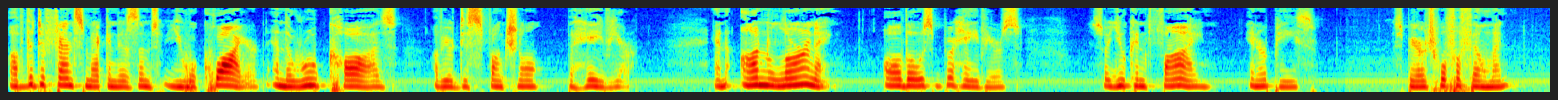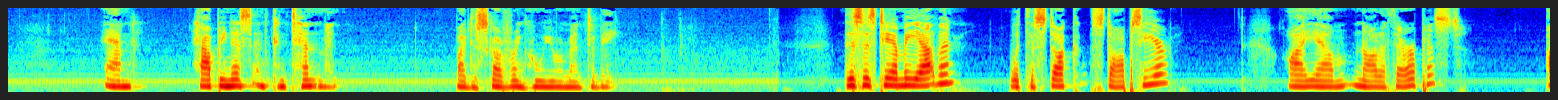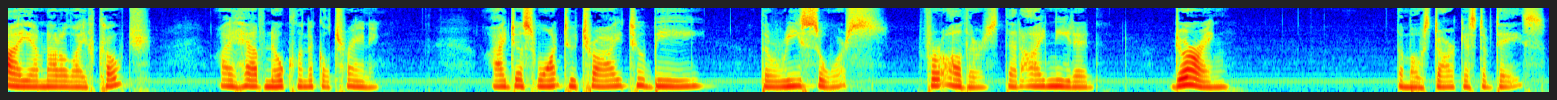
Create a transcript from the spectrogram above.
of the defense mechanisms you acquired and the root cause of your dysfunctional behavior and unlearning all those behaviors so you can find inner peace, spiritual fulfillment, and happiness and contentment by discovering who you were meant to be. This is Tammy Atman with The Stuck Stops Here. I am not a therapist. I am not a life coach. I have no clinical training. I just want to try to be the resource for others that I needed during the most darkest of days.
